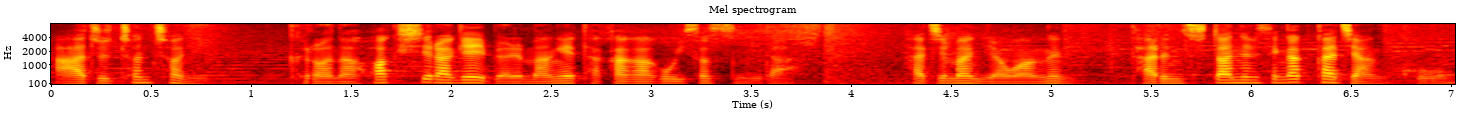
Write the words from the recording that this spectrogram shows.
아주 천천히 그러나 확실하게 멸망에 다가가고 있었습니다. 하지만 영왕은 다른 수단을 생각하지 않고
